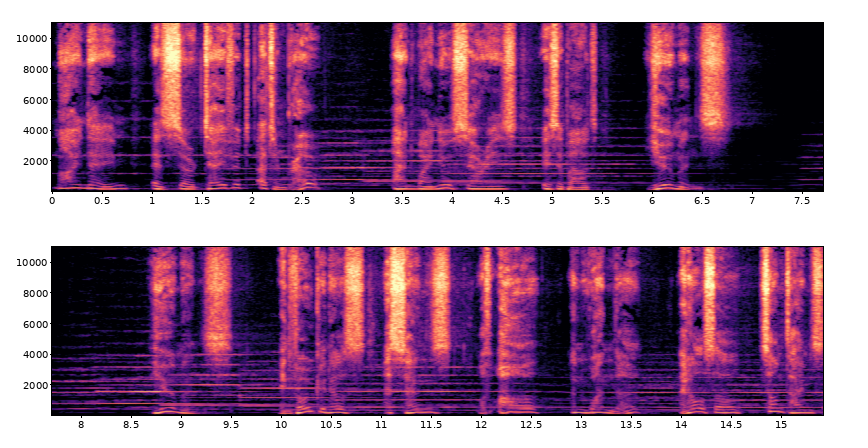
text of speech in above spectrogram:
My name is Sir David Attenborough, and my new series is about humans. Humans invoke in us a sense of awe and wonder, and also sometimes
